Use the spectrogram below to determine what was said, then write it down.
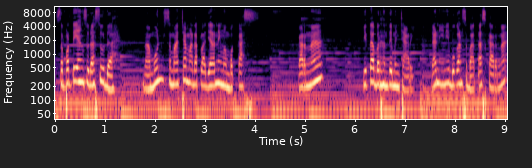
seperti yang sudah-sudah, namun semacam ada pelajaran yang membekas. Karena kita berhenti mencari. Dan ini bukan sebatas karena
